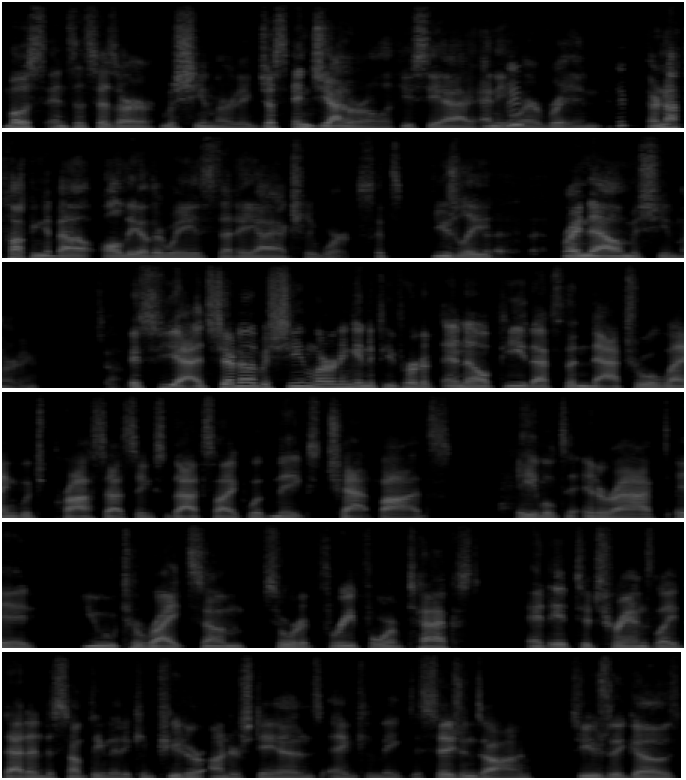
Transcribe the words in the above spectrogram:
most instances are machine learning. Just in general, if you see AI hmm. anywhere written, they're not talking about all the other ways that AI actually works. It's usually right now machine learning. So. It's yeah, it's generally machine learning. And if you've heard of NLP, that's the natural language processing. So that's like what makes chatbots able to interact and you to write some sort of free form text and it to translate that into something that a computer understands and can make decisions on. So usually goes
